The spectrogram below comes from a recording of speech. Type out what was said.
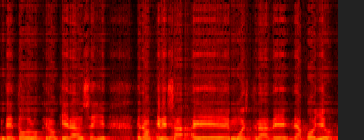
de todos los que lo quieran seguir. Pero en esa eh, muestra de, de apoyo,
